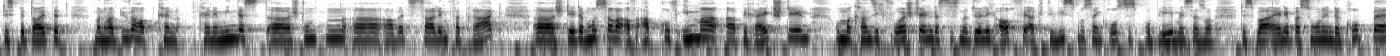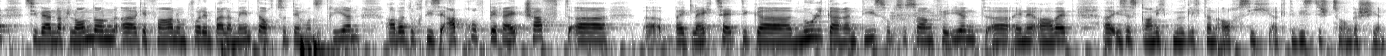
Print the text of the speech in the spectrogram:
Das bedeutet, man hat überhaupt kein, keine Mindeststundenarbeitszahl äh, im Vertrag, äh, steht, er muss aber auf Abruf immer äh, bereitstehen und man kann sich vorstellen, dass das natürlich auch für Aktivismus ein großes Problem ist. Also das war eine Person in der Gruppe, sie wären nach London äh, gefahren, um vor dem Parlament auch zu demonstrieren, aber durch diese Abrufbereitschaft bei gleichzeitiger Nullgarantie sozusagen für irgendeine Arbeit äh, ist es gar nicht möglich, dann auch sich aktivistisch zu engagieren.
